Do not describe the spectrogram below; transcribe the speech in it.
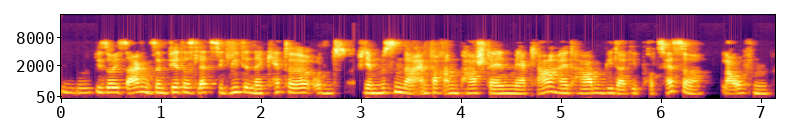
wie soll ich sagen, sind wir das letzte Glied in der Kette und wir müssen da einfach an ein paar Stellen mehr Klarheit haben, wie da die Prozesse laufen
